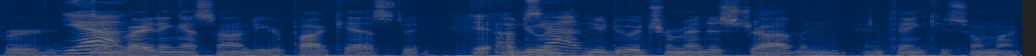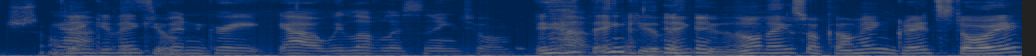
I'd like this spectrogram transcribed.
for, Yeah. for inviting us onto your podcast. You Yeah, do, Yeah. a, you do a tremendous job, and, and thank you so much. So. Yeah, Thank you, thank it's you. been great. Yeah, we love listening to them. Yeah, thank you, thank you. No, thanks for coming. Great story.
